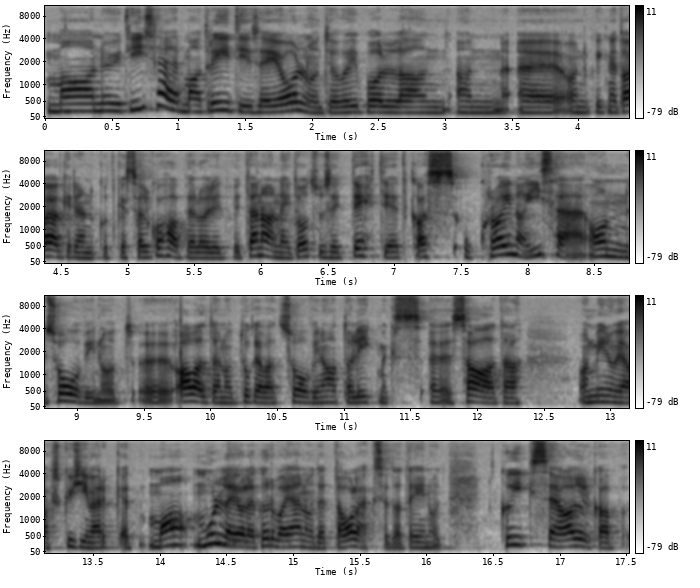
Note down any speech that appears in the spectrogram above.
Ma nüüd ise Madridis ei olnud ja võib-olla on, on, äh, on kõik need ajakirjanikud, kes seal kohapeal olid või täna neid otsuseid tehti, et kas Ukraina ise on soovinud, äh, avaldanud tugevat soovi NATO liikmeks äh, saada, on minu jaoks küsimärk, et ma, mul ei ole kõrva jäänud, et ta oleks seda teinud. kõik see algab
